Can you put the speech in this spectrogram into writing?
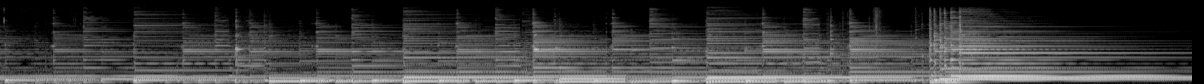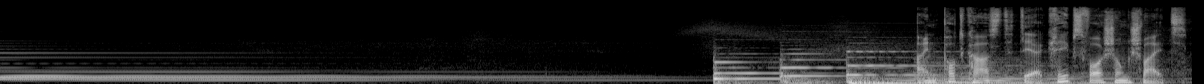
Podcast der Krebsforschung Schweiz.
